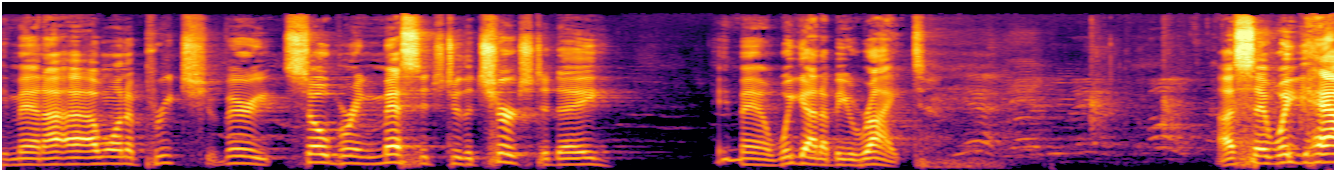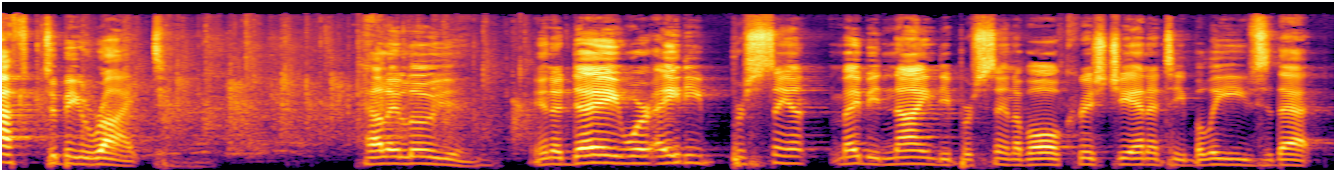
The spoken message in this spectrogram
Amen. I, I want to preach a very sobering message to the church today. Amen. We got to be right. I said, we have to be right. Hallelujah. In a day where 80%, maybe 90% of all Christianity believes that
